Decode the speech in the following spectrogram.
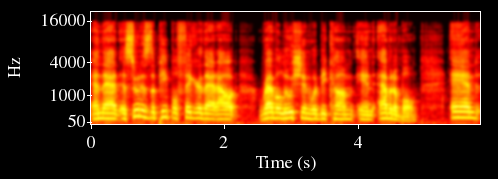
And that as soon as the people figure that out revolution would become inevitable. And,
